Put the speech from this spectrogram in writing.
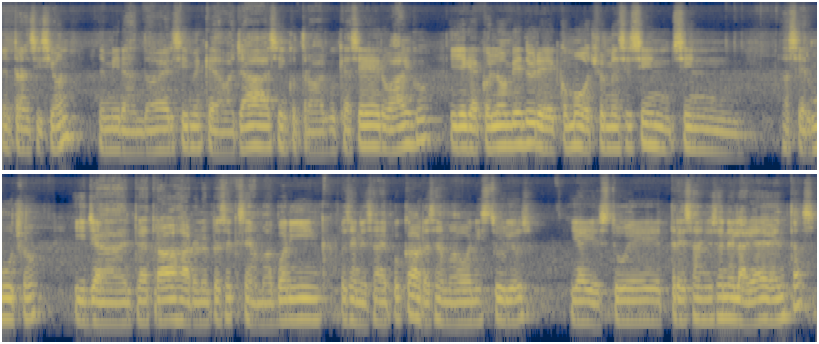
en transición, de mirando a ver si me quedaba allá, si encontraba algo que hacer o algo. Y llegué a Colombia y duré como ocho meses sin, sin hacer mucho y ya entré a trabajar en una empresa que se llama Bonnie Inc. Pues en esa época ahora se llama Bonnie Studios y ahí estuve tres años en el área de ventas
